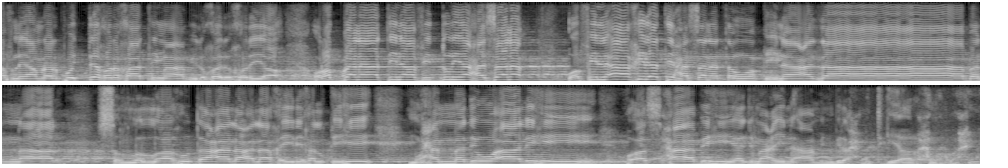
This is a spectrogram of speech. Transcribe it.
আপনি আমরার প্রত্যেক খাতিমা বিল খৈর খরিয়া, রব্বানা তিনা ফিদ দুনিয়া হাসানা, ওয়া ফিল আখিরাতি হাসানাতাও ওয়া কিনা আযাব। النار. صلى الله تعالى على خير خلقه محمد وآله وأصحابه أجمعين. آمين. برحمتك يا أرحم الراحمين.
